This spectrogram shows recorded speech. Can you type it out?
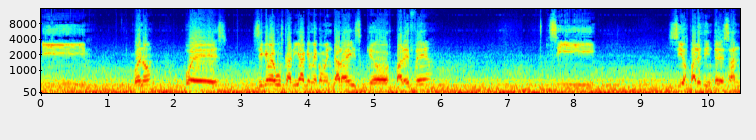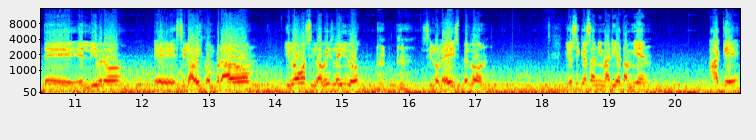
Y bueno, pues sí que me gustaría que me comentarais qué os parece. Si, si os parece interesante el libro, eh, si lo habéis comprado. Y luego si lo habéis leído, si lo leéis, perdón, yo sí que os animaría también a que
